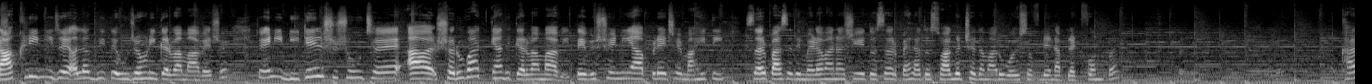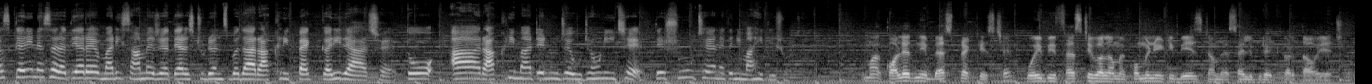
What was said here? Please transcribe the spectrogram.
રાખડીની જે અલગ રીતે ઉજવણી કરવામાં આવે છે, તો એની ડિટેલ્સ શું છે, આ શરૂઆત ક્યાંથી કરવામાં આવી, તે વિશેની આપણે છે માહિતી સર પાસેથી મેળવવાના છીએ. તો સર પહેલાં તો સ્વાગત છે તમારું વોઇસ ઓફ ડેના પ્લેટફોર્મ પર. ખાસ કરીને સર, અત્યારે મારી સામે જે અત્યારે સ્ટુડન્ટ્સ બધા રાખડી પેક કરી રહ્યા છે, તો આ રાખડી માટેનું જે ઉજવણી છે, તે શું છે અને તેની માહિતી શું છે? એમાં કોલેજની બેસ્ટ પ્રેક્ટિસ છે. કોઈ બી ફેસ્ટિવલ અમે કોમ્યુનિટી બેઝડ અમે સેલિબ્રેટ કરતા હોઈએ છીએ.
